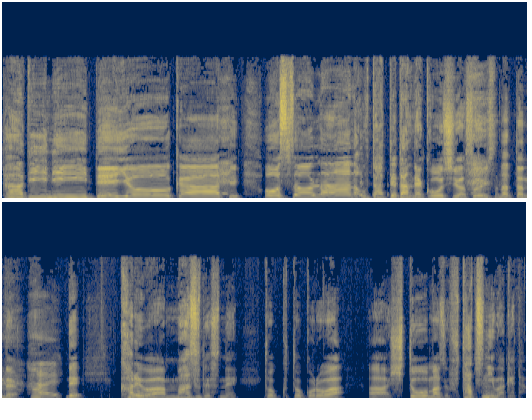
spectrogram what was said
旅に出ようかってお空の歌ってたんだよ講師は。そういう人だったんだよ。はい。で彼はまずですね解くところはあ人をまず2つに分けた、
